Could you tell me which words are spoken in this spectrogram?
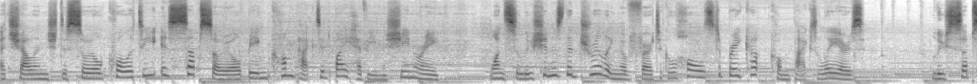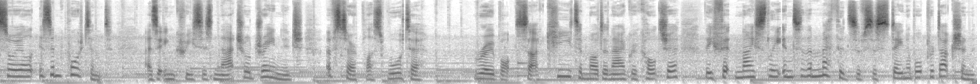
A challenge to soil quality is subsoil being compacted by heavy machinery. One solution is the drilling of vertical holes to break up compact layers. Loose subsoil is important as it increases natural drainage of surplus water. Robots are key to modern agriculture. They fit nicely into the methods of sustainable production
